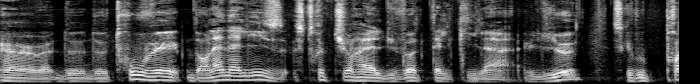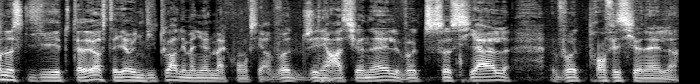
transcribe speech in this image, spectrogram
euh, de, trouver dans l'analyse structurelle du vote tel qu'il a eu lieu ce que vous pronostiquiez tout à l'heure, c'est-à-dire une victoire d'Emmanuel Macron, c'est-à-dire vote générationnel, vote social, vote professionnel?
